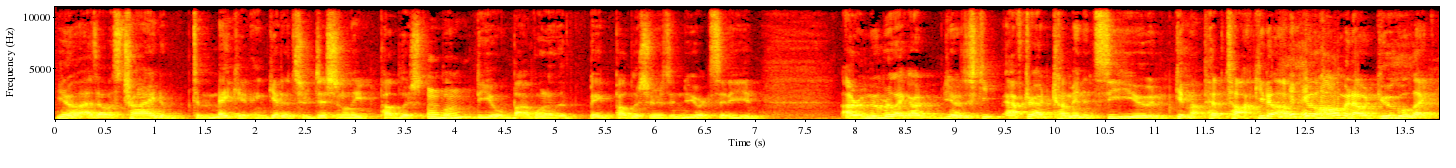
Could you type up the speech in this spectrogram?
you know, as I was trying to to make it and get a traditionally published Mm-hmm. book deal by one of the big publishers in New York City, and I remember like I'd, you know, just keep after I'd come in and see you and get my pep talk. You know, I would go home and I would Google like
